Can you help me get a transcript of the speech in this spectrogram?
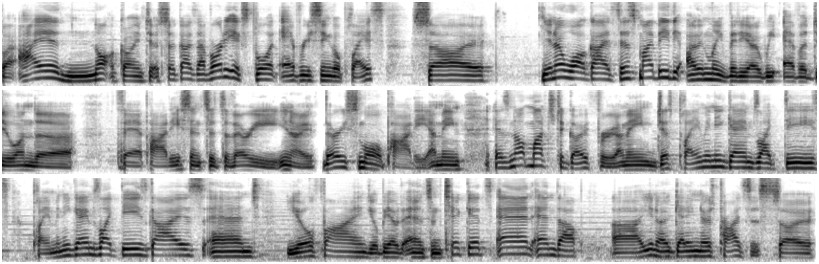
but I am not going to. So guys, I've already explored every single place, so you know what guys, this might be the only video we ever do on the fair party since it's a very, you know, very small party. I mean, there's not much to go through. I mean, just play mini games like these, play mini games like these guys, and you'll find you'll be able to earn some tickets and end up, uh, you know, getting those prizes. So,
